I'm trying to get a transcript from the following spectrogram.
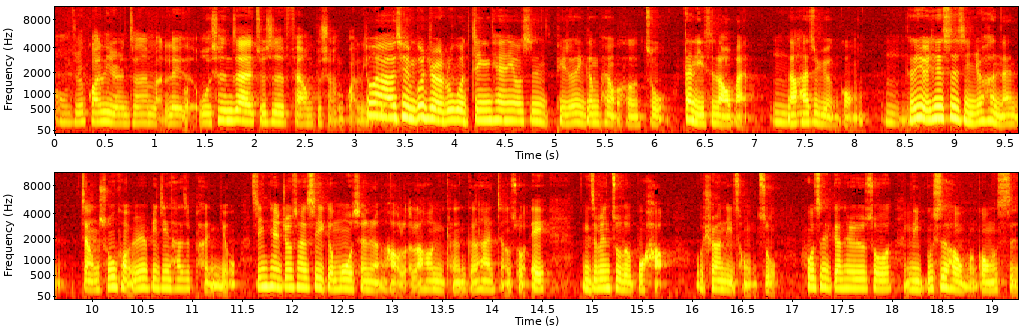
哦，我觉得管理人真的蛮累的。我现在就是非常不喜欢管理人。对啊，而且你不觉得，如果今天又是，比如说你跟朋友合作，但你是老板，嗯，然后他是员工，嗯，可是有些事情就很难讲出口，因为毕竟他是朋友。今天就算是一个陌生人好了，然后你可能跟他讲说，哎，你这边做的不好，我需要你重做，或是你干脆就说你不适合我们公司，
